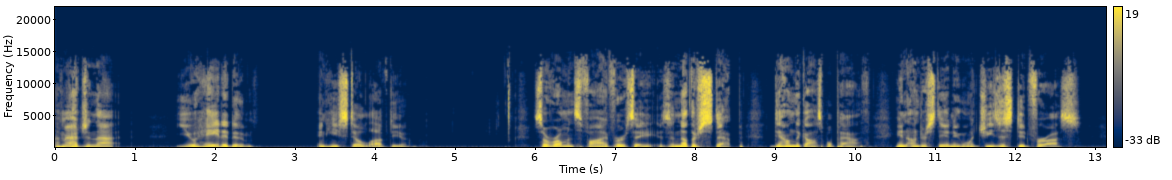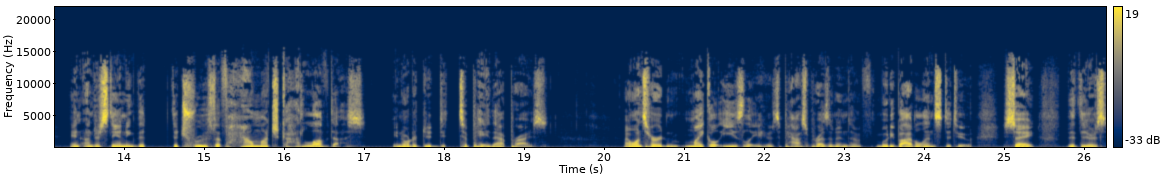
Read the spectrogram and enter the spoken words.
Imagine that. You hated him, and he still loved you. So, Romans 5, verse 8 is another step down the gospel path in understanding what Jesus did for us and understanding the, the truth of how much God loved us in order to, to pay that price. I once heard Michael Easley, who's a past president of Moody Bible Institute, say that there's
